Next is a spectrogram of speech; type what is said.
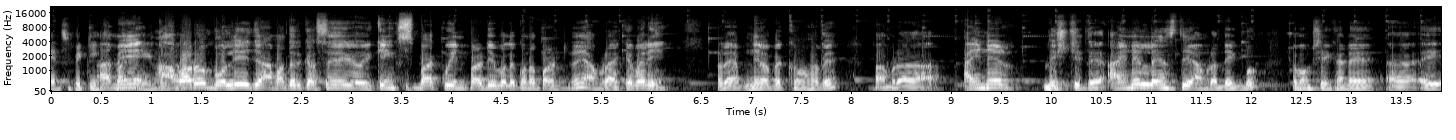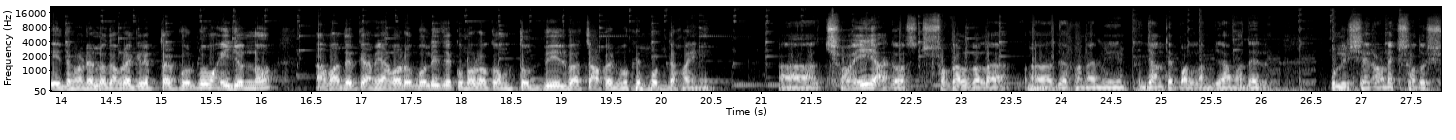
এনসিপি আমি আবারও বলি যে আমাদের কাছে ওই কিংস বা কুইন পার্টি বলে কোনো পার্টি নেই আমরা একেবারেই র্যাব নিরপেক্ষ নিরপেক্ষভাবে আমরা আইনের দৃষ্টিতে আইনের লেন্স দিয়ে আমরা দেখব। এবং সেখানে এই ধরনের লোক আমরা গ্রেপ্তার করব এবং এই জন্য আমাদেরকে আমি আবারও বলি যে কোনো রকম তদবির বা চাপের মুখে পড়তে হয়নি। ছয়ই আগস্ট সকালবেলা যখন আমি জানতে পারলাম যে আমাদের পুলিশের অনেক সদস্য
